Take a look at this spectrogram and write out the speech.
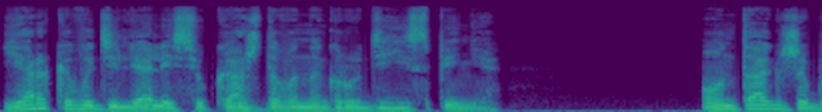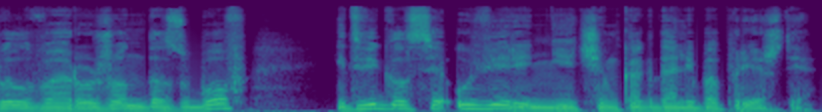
ярко выделялись у каждого на груди и спине. Он также был вооружен до зубов и двигался увереннее, чем когда-либо прежде.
